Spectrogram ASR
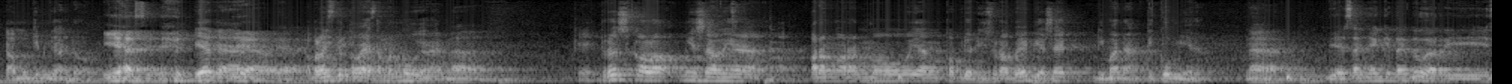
Gak mungkin nggak dong? iya sih Iya kan? iya iya Apalagi ketuanya temanmu kan? nah Oke, terus kalau misalnya orang-orang mau yang kopdar di Surabaya biasanya di mana? Tikumnya. Nah, biasanya kita itu hari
